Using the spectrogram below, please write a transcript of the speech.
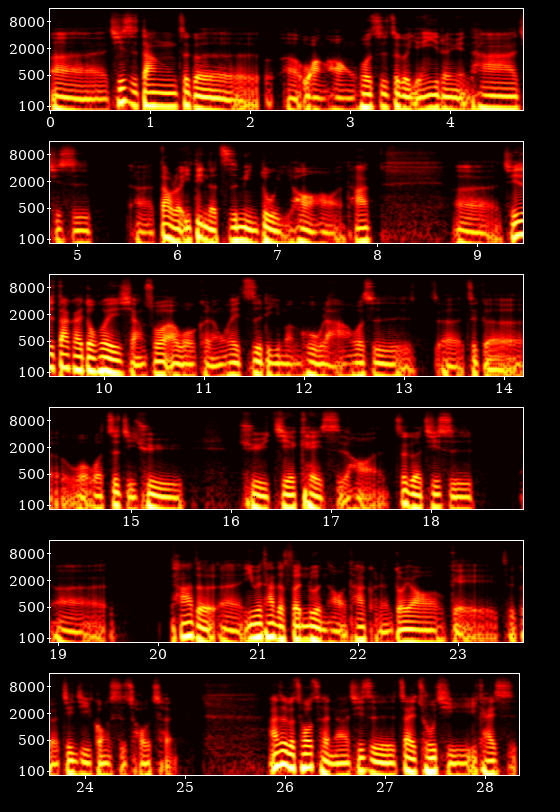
呃其实当这个呃网红或是这个演艺人员他其实。呃，到了一定的知名度以后，哈，他呃，其实大概都会想说啊，我可能会自立门户啦，或是呃，这个我我自己去去接 case 哈，这个其实呃，他的呃，因为他的分论哈，他可能都要给这个经纪公司抽成。那这个抽成呢，其实在初期一开始，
